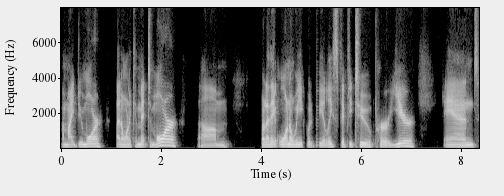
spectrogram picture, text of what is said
I might do more. I don't want to commit to more. Um, but I think one a week would be at least 52 per year. And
